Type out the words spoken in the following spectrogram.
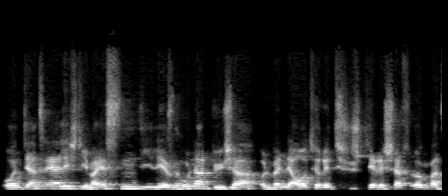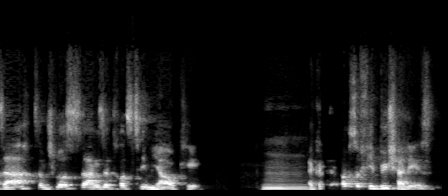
Und ganz ehrlich, die meisten, die lesen 100 Bücher und wenn der autoritäre Chef irgendwas sagt, zum Schluss sagen sie trotzdem ja, okay. Hm. Da können sie noch so viele Bücher lesen.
